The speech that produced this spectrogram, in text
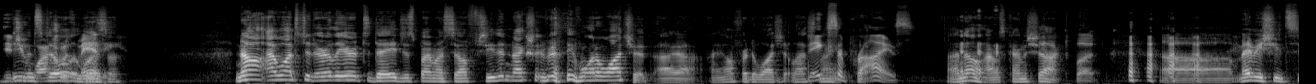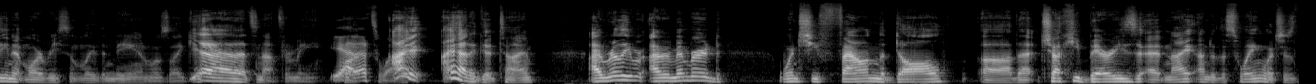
Did you watch still, with it Mandy? No, I watched it earlier today just by myself. She didn't actually really want to watch it. I uh, I offered to watch it last Big night. surprise. I know. I was kind of shocked, but uh, maybe she'd seen it more recently than me and was like, "Yeah, that's not for me." Yeah, But that's why. I I had a good time. I really I remembered when she found the doll uh, that Chucky buries at night under the swing, which is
